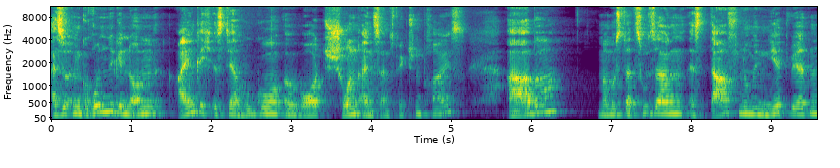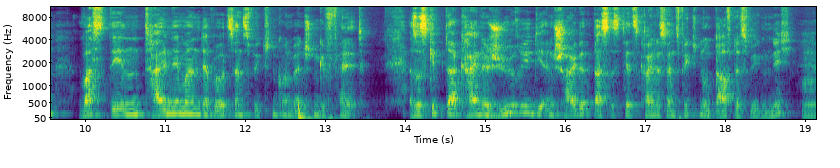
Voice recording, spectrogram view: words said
also im Grunde genommen, eigentlich ist der Hugo Award schon ein Science Fiction Preis, aber man muss dazu sagen, es darf nominiert werden, was den Teilnehmern der World Science Fiction Convention gefällt. Also es gibt da keine Jury, die entscheidet, das ist jetzt keine Science Fiction und darf deswegen nicht. Mhm.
